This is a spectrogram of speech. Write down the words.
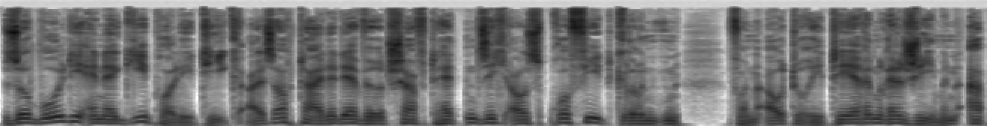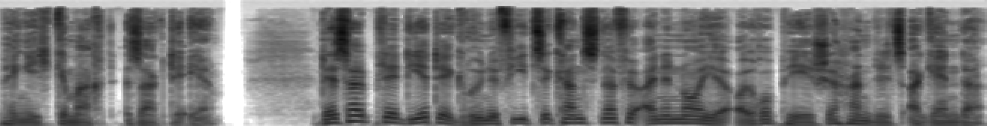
Sowohl die Energiepolitik als auch Teile der Wirtschaft hätten sich aus Profitgründen von autoritären Regimen abhängig gemacht, sagte er. Deshalb plädiert der grüne Vizekanzler für eine neue europäische Handelsagenda.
